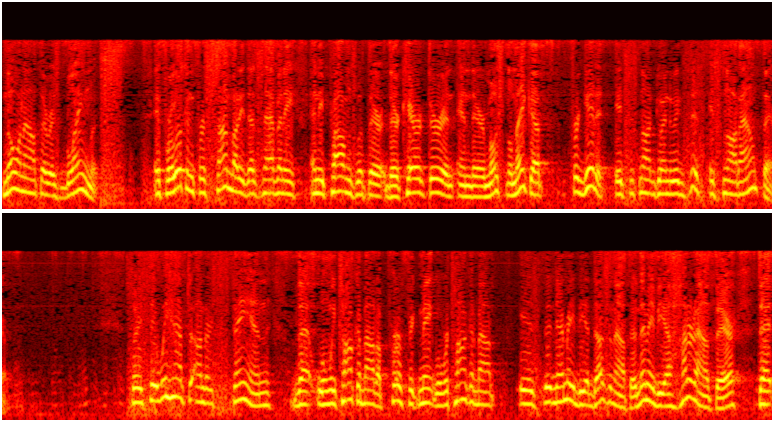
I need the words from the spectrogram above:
No one out there is blameless. If we're looking for somebody that doesn't have any, any problems with their, their character and, and their emotional makeup, forget it. It's just not going to exist. It's not out there. So you see, we have to understand that when we talk about a perfect mate, what we're talking about is that there may be a dozen out there, there may be a hundred out there that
